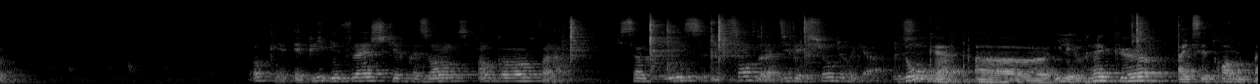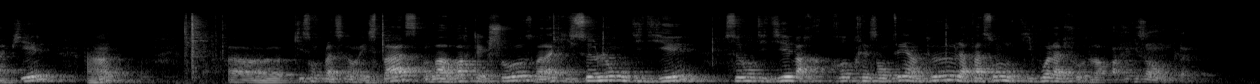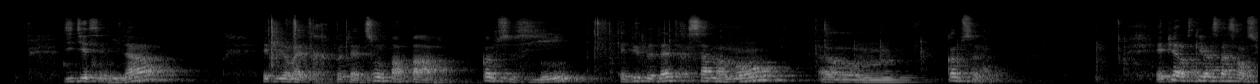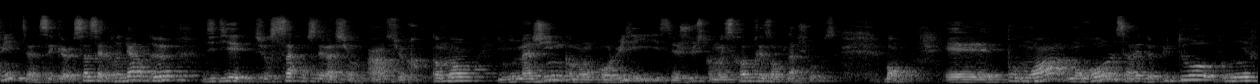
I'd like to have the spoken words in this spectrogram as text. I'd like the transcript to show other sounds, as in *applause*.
Ok, et puis une flèche qui représente encore, voilà, qui symbolise le sens de la direction du regard. Donc, euh, il est vrai que avec ces trois bouts de papier, hein, euh, qui sont placés dans l'espace, on va avoir quelque chose voilà, qui, selon Didier, selon Didier, va représenter un peu la façon dont il voit la chose. Alors, par exemple, Didier s'est mis là, et puis on va mettre peut-être son papa comme ceci, et puis peut-être sa maman euh, comme cela. Et puis alors ce qui va se passer ensuite, c'est que ça c'est le regard de Didier sur sa constellation, hein, sur comment il imagine, comment pour lui, c'est juste comment il se représente la chose. Bon, et pour moi, mon rôle, ça va être de plutôt venir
